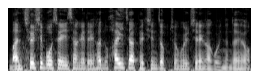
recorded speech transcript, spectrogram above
만 75세 이상에 대한 화이자 백신 접종을 진행하고 있는데요.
